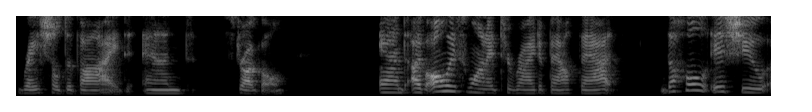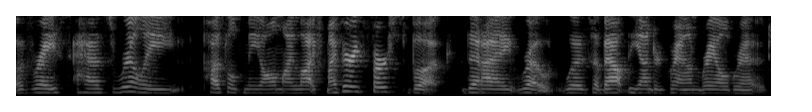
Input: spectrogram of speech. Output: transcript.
racial divide and struggle. And I've always wanted to write about that. The whole issue of race has really puzzled me all my life. My very first book that I wrote was about the Underground Railroad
